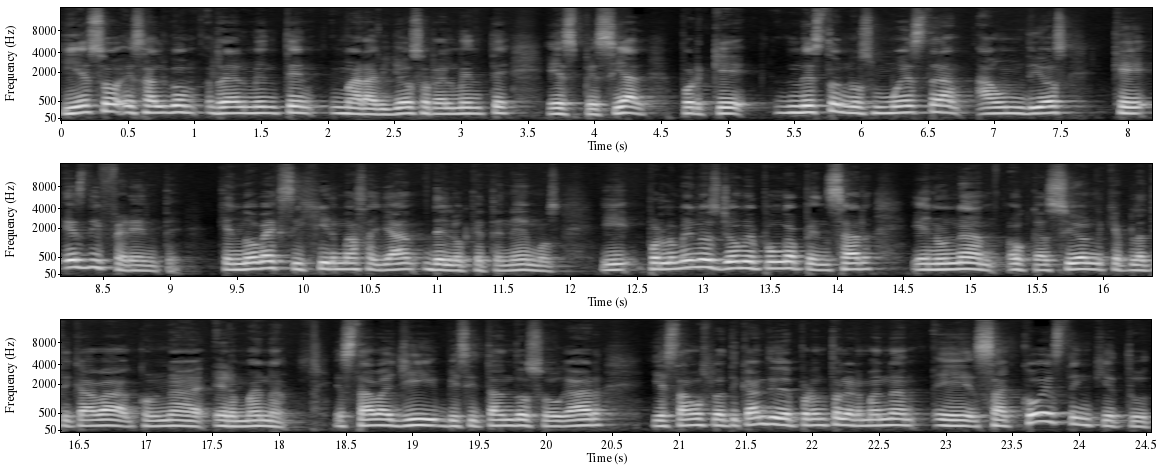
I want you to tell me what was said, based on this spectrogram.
Y eso es algo realmente maravilloso, realmente especial, porque esto nos muestra a un Dios que es diferente, que no va a exigir más allá de lo que tenemos. Y por lo menos yo me pongo a pensar en una ocasión que platicaba con una hermana. Estaba allí visitando su hogar y estábamos platicando y de pronto la hermana eh, sacó esta inquietud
